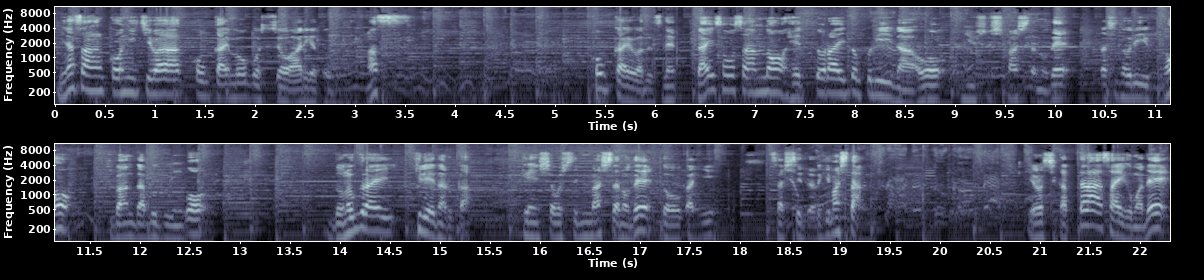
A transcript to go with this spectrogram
皆さん、こんにちは。今回もご視聴ありがとうございます。今回はですね、ダイソーさんのヘッドライトクリーナーを入手しましたので、私のリーフの黄ばんだ部分をどのぐらい綺麗になるか検証してみましたので、動画にさせていただきました。よろしかったら最後まで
